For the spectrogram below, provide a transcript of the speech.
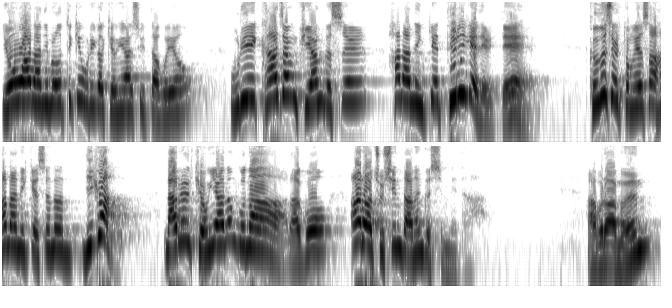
여호와 하나님을 어떻게 우리가 경외할 수 있다고요? 우리의 가장 귀한 것을 하나님께 드리게 될 때 그것을 통해서 하나님께서는 네가 나를 경외하는구나라고 알아주신다는 것입니다. 아브라함은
